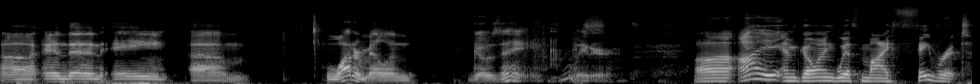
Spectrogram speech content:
uh, and then a um, watermelon gose nice. later. Uh, I am going with my favorite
